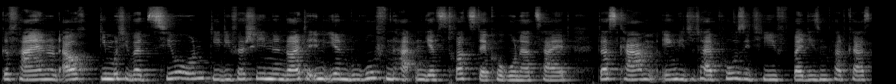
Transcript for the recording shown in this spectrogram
gefallen und auch die Motivation, die die verschiedenen Leute in ihren Berufen hatten, jetzt trotz der Corona-Zeit, das kam irgendwie total positiv bei diesem Podcast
